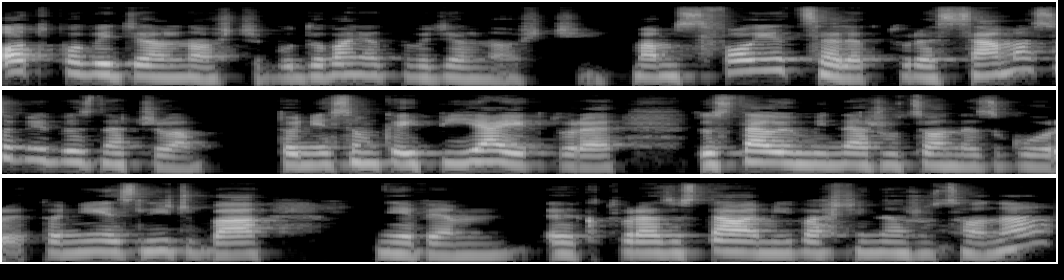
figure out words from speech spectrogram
odpowiedzialności, budowania odpowiedzialności. Mam swoje cele, które sama sobie wyznaczyłam. To nie są KPI, które zostały mi narzucone z góry. To nie jest liczba, nie wiem, e, która została mi właśnie narzucona,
